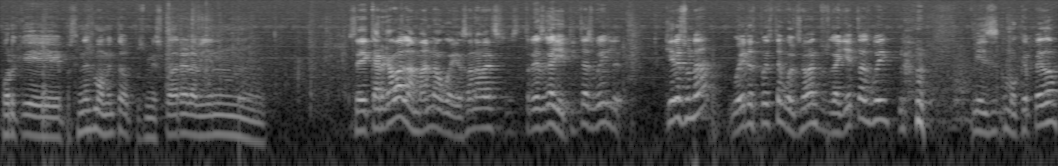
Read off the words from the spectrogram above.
Porque, pues en ese momento, pues mi escuadra era bien. Se cargaba la mano, güey. O sea, una vez, tres galletitas, güey. ¿Quieres una? Güey, después te bolseaban tus galletas, güey. y dices, como, ¿qué pedo?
